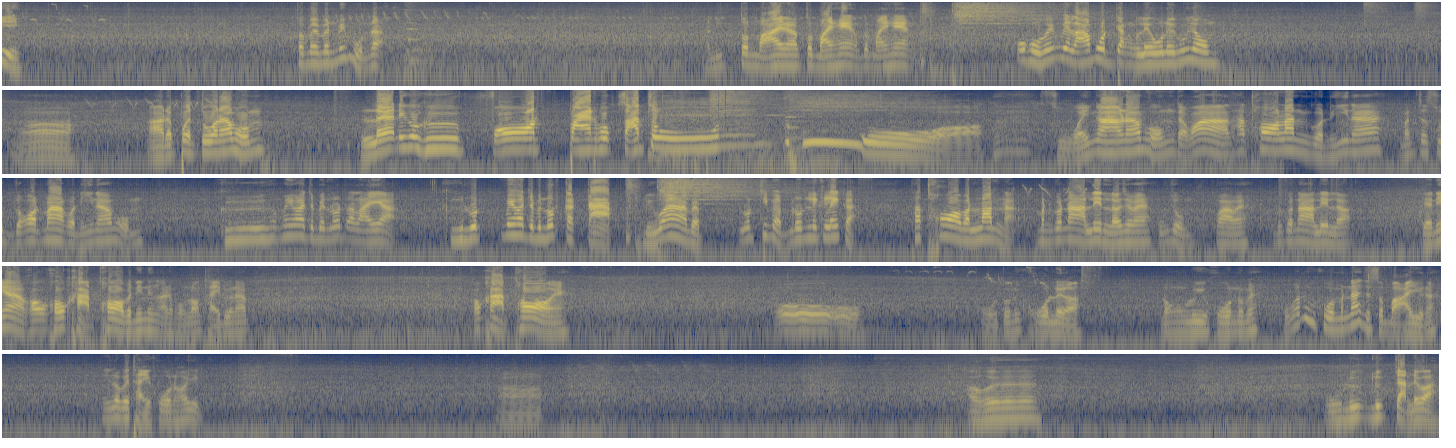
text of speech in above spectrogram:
ทำไมมันไม่หมุนอะอันนี้ต้นไม้นะครับต้นไม้แห้งต้นไม้แห้ง โอ้โหแม่งเวลาหมดอย่างเร็วเลยคุณผู้ชมอ๋ออ่าเดี๋ยวเปิดตัวนะครับผม และนี่ก็คือ Ford 8630โอ้โห สวยงามนะครับผมแต่ว่าถ้าท่อลั่นกว่านี้นะ มันจะสุดยอดมากกว่านี้นะครับผม คือไม่ว่าจะเป็นรถอะไรอะ คือรถไม่ว่าจะเป็นรถกากากหรือว่าแบบรถที่แบบรถเล็ก ๆอะ ถ้าท่อมันลั่นอะ มันก็น่าเล่นแล้วใช่ไหมคุณผู้ชมว่าไหมมันก็น่าเล่นแล้วแต่เนี้ยเขาเขาขาดท่อไปนิดนึงอะเดี๋ยวผมลองไถดูนะครับเขาขาดท่อไงโอ้โอ้โอ้โอ้ตัวนี้โคนเลยเหรอ ลองลุยโคลนดูไหมผมว่าลุยโคลนมันน่าจะสบายอยู่นะ นี่เราไปไถโคลนเขาอีกเอาเฮ้ยเฮ้ยเฮ้ยโอ้ลึกลึกจัดเลยว่ะ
